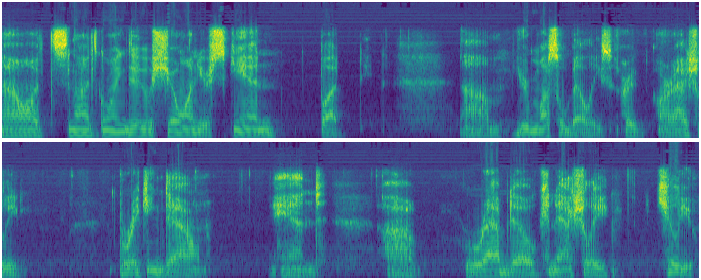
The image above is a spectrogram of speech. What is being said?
Now, it's not going to show on your skin, but um, your muscle bellies are, are actually breaking down, and uh, rhabdo can actually kill you.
